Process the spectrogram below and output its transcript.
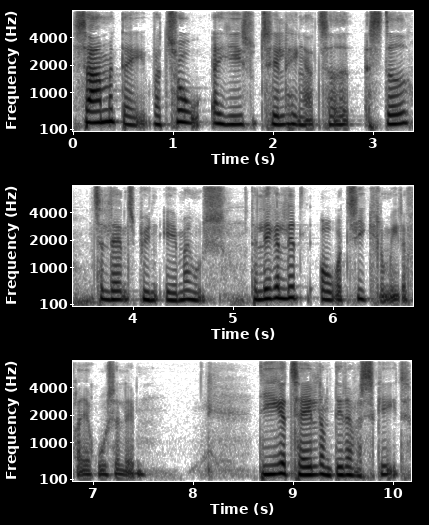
Samme dag var to af Jesu tilhængere taget afsted til landsbyen Emmaus, der ligger lidt over 10 km fra Jerusalem. De gik og talte om det, der var sket.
